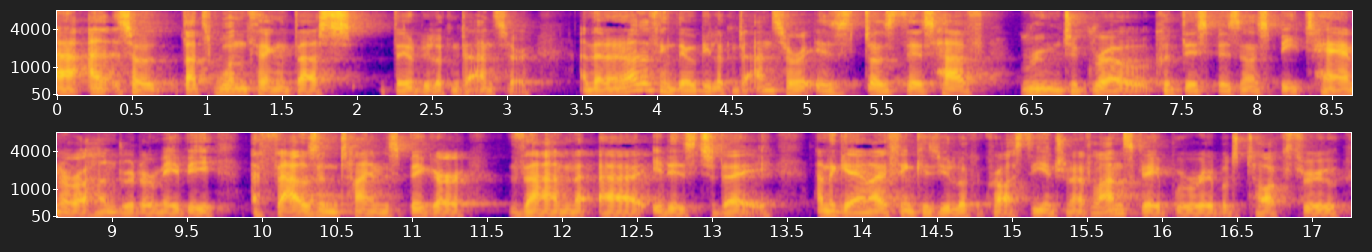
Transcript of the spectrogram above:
Uh, and so that's one thing that they would be looking to answer. And then another thing they would be looking to answer is does this have room to grow? Could this business be 10 or 100 or maybe a thousand times bigger than uh, it is today. And again, I think as you look across the internet landscape, we were able to talk through,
